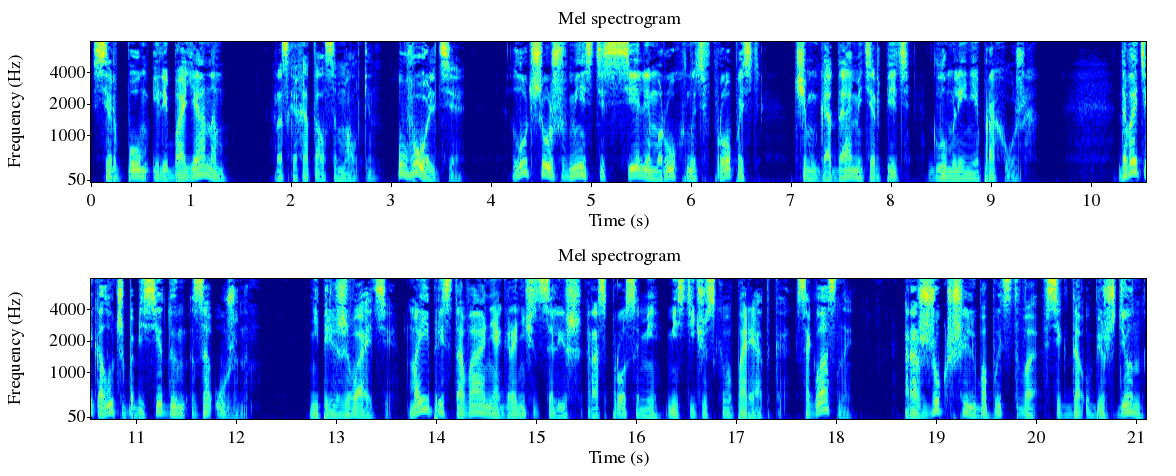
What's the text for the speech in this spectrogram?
серпом или баяном? Расхохотался Малкин. Увольте! Лучше уж вместе с селем рухнуть в пропасть, чем годами терпеть глумление прохожих. Давайте-ка лучше побеседуем за ужином. Не переживайте, мои приставания ограничатся лишь расспросами мистического порядка. Согласны? Разжегший любопытство всегда убежден,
